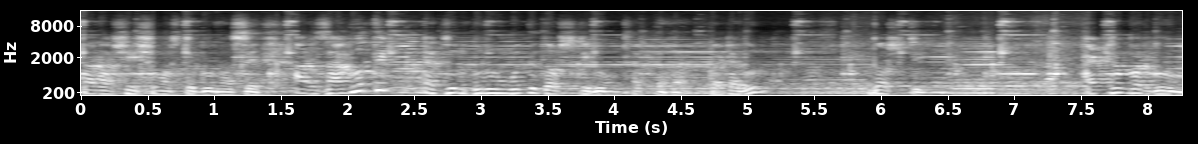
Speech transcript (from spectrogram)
তারা সেই সমস্ত গুণ আছে। আর জাগতিক একজন গুরুর মধ্যে দশটি গুণ থাকতে হয়। কয়টা গুণ? দশটি। এক নম্বর গুণ,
